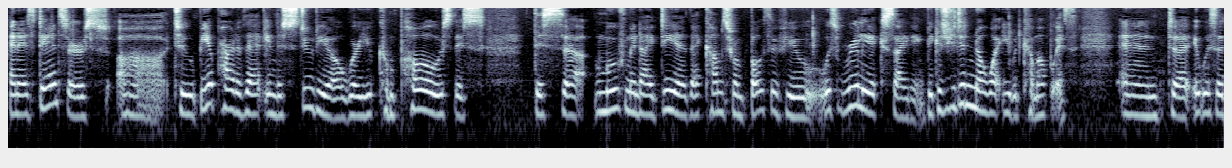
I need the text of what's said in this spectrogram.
and as dancers, uh, to be a part of that in the studio where you compose this this uh, movement idea that comes from both of you was really exciting because you didn't know what you would come up with. And uh, it was a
